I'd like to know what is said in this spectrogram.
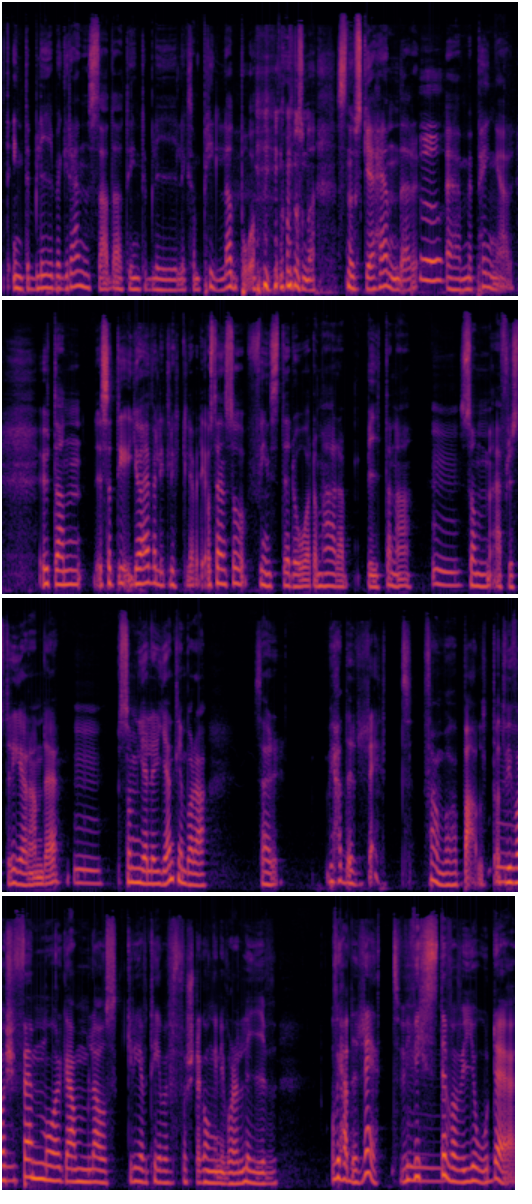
Att inte bli begränsad, att inte bli liksom pillad på av sådana snuskiga händer eh, med pengar. Utan, så det, jag är väldigt lycklig över det. Och sen så finns det då de här bitarna Mm. som är frustrerande. Mm. Som gäller egentligen bara så här, vi hade rätt. Fan vad ballt. Att vi var 25 år gamla och skrev tv för första gången i våra liv. Och vi hade rätt. Vi visste vad vi gjorde.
